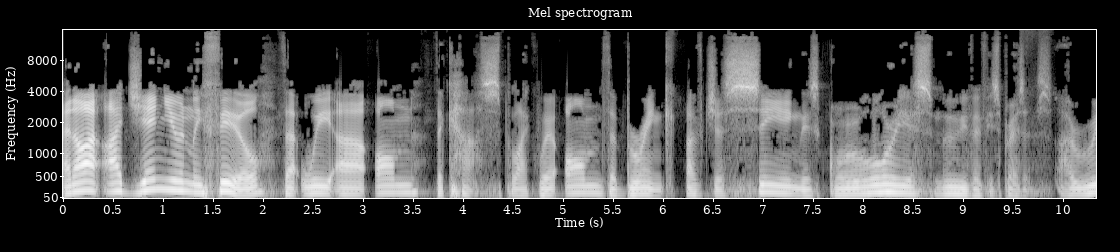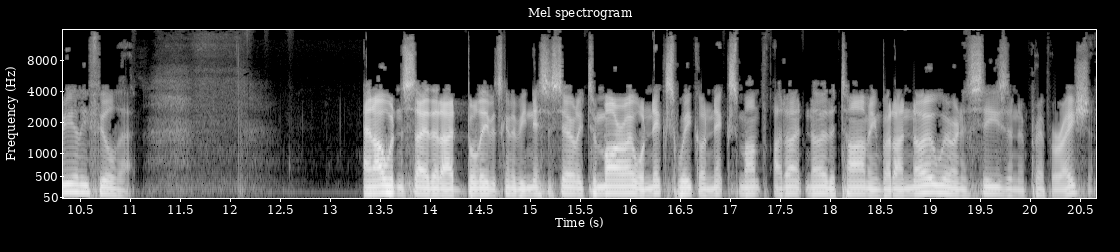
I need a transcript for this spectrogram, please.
And I, I genuinely feel that we are on the cusp, like we're on the brink of just seeing this glorious move of His presence. I really feel that. And I wouldn't say that I believe it's going to be necessarily tomorrow or next week or next month. I don't know the timing, but I know we're in a season of preparation.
